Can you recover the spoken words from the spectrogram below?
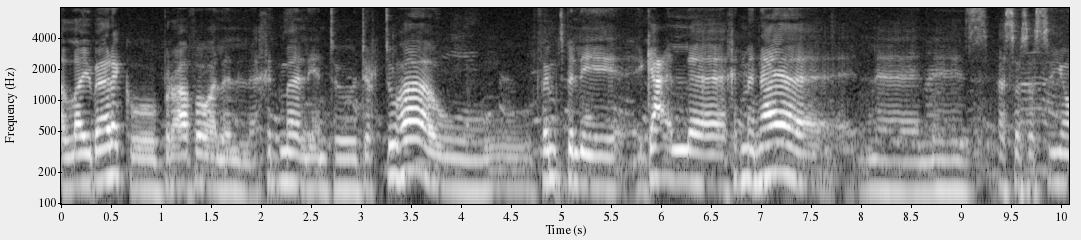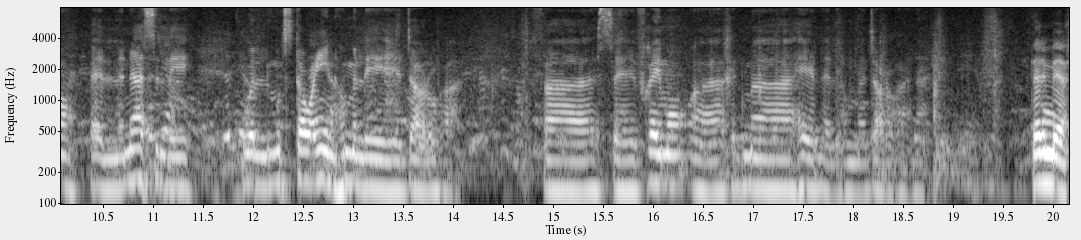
الله يبارك وبرافو على الخدمة اللي أنتم درتوها وفهمت باللي كاع الخدمة هنايا ال association الناس اللي والمتطوعين هم اللي داروها. ف c'est vraiment خدمة هايله اللي هم داروها هنا. تنمير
